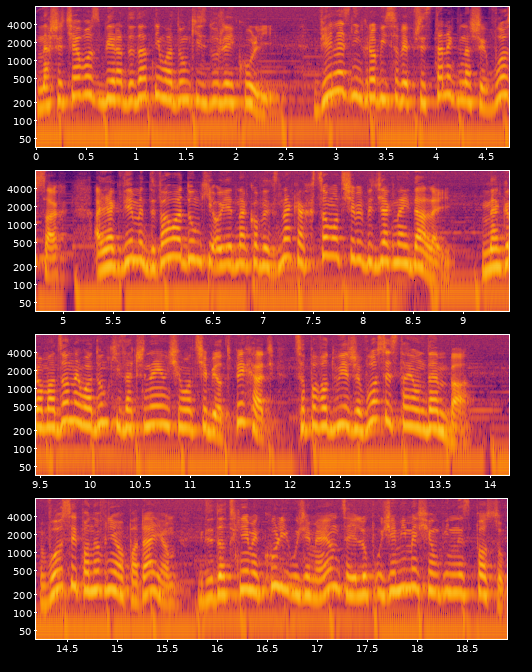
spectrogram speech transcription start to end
nasze ciało zbiera dodatnie ładunki z dużej kuli. Wiele z nich robi sobie przystanek w naszych włosach, a jak wiemy, dwa ładunki o jednakowych znakach chcą od siebie być jak najdalej. Nagromadzone ładunki zaczynają się od siebie odpychać, co powoduje, że włosy stają dęba. Włosy ponownie opadają, gdy dotkniemy kuli uziemiającej lub uziemimy się w inny sposób.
